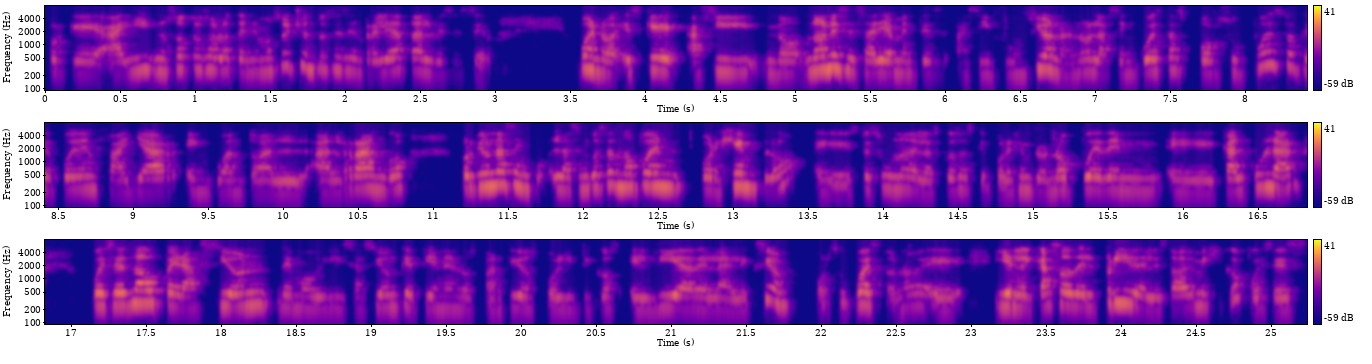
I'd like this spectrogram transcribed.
porque ahí nosotros solo tenemos 8, entonces en realidad tal vez es cero. Bueno, es que así no, no necesariamente así funciona, ¿no? Las encuestas, por supuesto que pueden fallar en cuanto al, rango, porque unas las encuestas no pueden, por ejemplo, eh, esto es una de las cosas que, por ejemplo, no pueden eh, calcular, pues es la operación de movilización que tienen los partidos políticos el día de la elección, por supuesto, ¿no? Eh, y en el caso del PRI del Estado de México, pues es,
